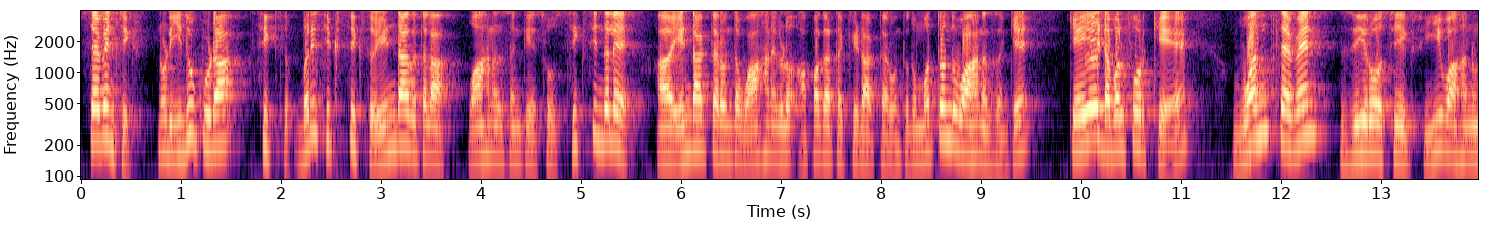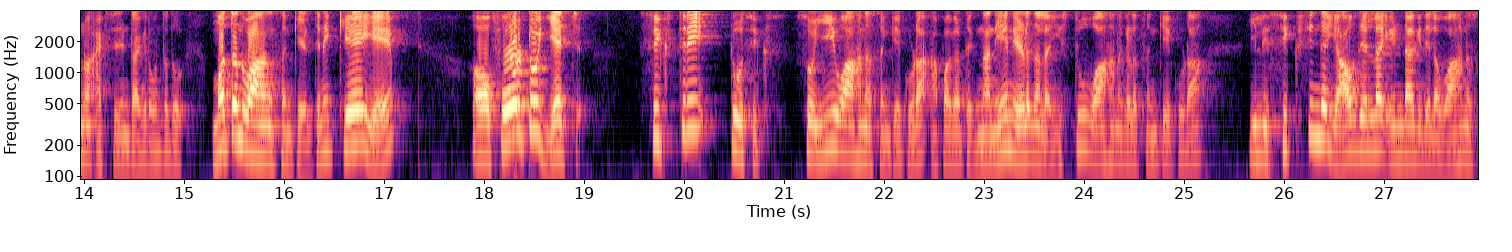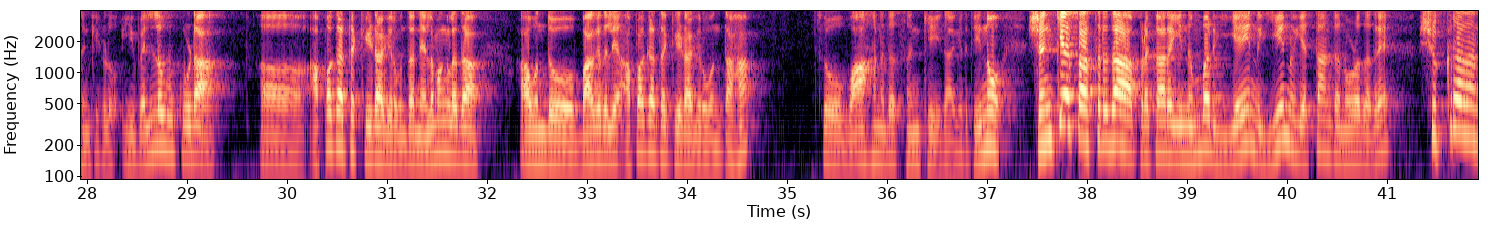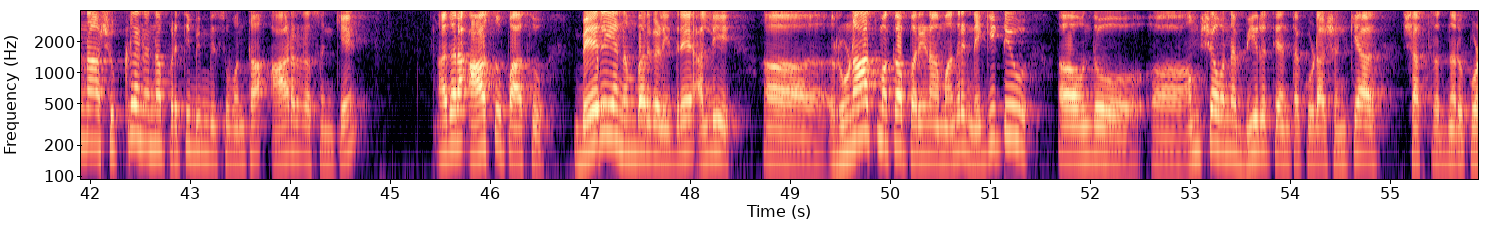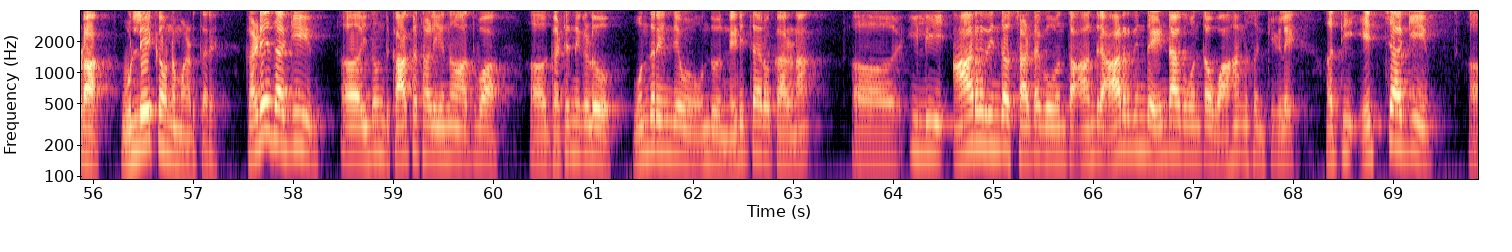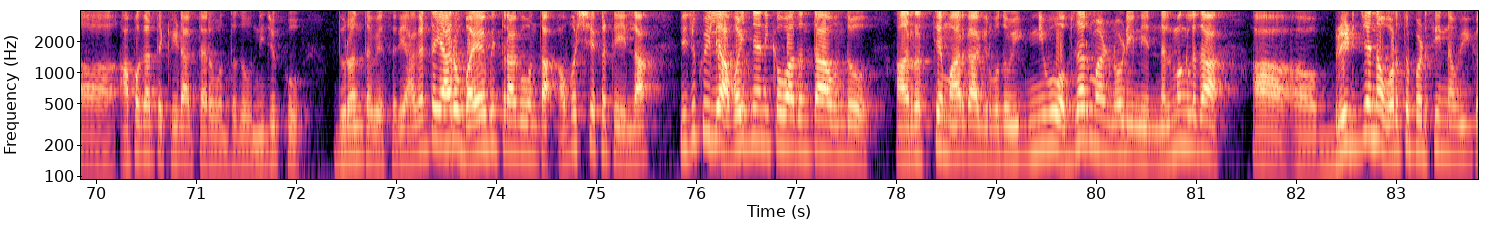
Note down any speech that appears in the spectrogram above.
seven six ನೋಡಿ, ಇದು ಕೂಡ ಸಿಕ್ಸ್ ಬರೀ ಸಿಕ್ಸ್ ಸಿಕ್ಸ್ ಎಂಡ್ ಆಗುತ್ತಲ್ಲ ವಾಹನದ ಸಂಖ್ಯೆ. ಸೊ ಸಿಕ್ಸಿಂದಲೇ ಎಂಡ್ ಆಗ್ತಾ ಇರುವಂಥ ವಾಹನಗಳು ಅಪಘಾತಕ್ಕೀಡಾಗ್ತಾ ಇರುವಂಥದ್ದು ಮತ್ತೊಂದು ವಾಹನದ ಸಂಖ್ಯೆ. K A double four K one seven zero six ಈ ವಾಹನವೂ ಆಕ್ಸಿಡೆಂಟ್ ಆಗಿರುವಂಥದ್ದು. ಮತ್ತೊಂದು ವಾಹನ ಸಂಖ್ಯೆ ಹೇಳ್ತೀನಿ. K A four two H six three two six so ಈ ವಾಹನ ಸಂಖ್ಯೆ ಕೂಡ ಅಪಘಾತ. ನಾನು ಏನು ಹೇಳ್ದಲ್ಲ, ಇಷ್ಟು ವಾಹನಗಳ ಸಂಖ್ಯೆ ಕೂಡ ಇಲ್ಲಿ ಸಿಕ್ಸಿಂದ ಯಾವುದೆಲ್ಲ ಎಂಡ್ ಆಗಿದೆಯಲ್ಲ ವಾಹನ ಸಂಖ್ಯೆಗಳು, ಇವೆಲ್ಲವೂ ಕೂಡ ಅಪಘಾತಕ್ಕೀಡಾಗಿರುವಂಥ ನೆಲಮಂಗಲದ ಆ ಒಂದು ಭಾಗದಲ್ಲಿ ಅಪಘಾತಕ್ಕೀಡಾಗಿರುವಂತಹ ಸೊ ವಾಹನದ ಸಂಖ್ಯೆ ಇದಾಗಿರುತ್ತೆ. ಇನ್ನು ಸಂಖ್ಯಾಶಾಸ್ತ್ರದ ಪ್ರಕಾರ ಈ ನಂಬರ್ ಏನು ಏನು ಎತ್ತ ಅಂತ ನೋಡೋದಾದರೆ, ಶುಕ್ರನನ್ನು ಶುಕ್ರನನ್ನು ಪ್ರತಿಬಿಂಬಿಸುವಂಥ ಆರರ ಸಂಖ್ಯೆ, ಅದರ ಆಸುಪಾಸು ಬೇರೆಯ ನಂಬರ್ಗಳಿದ್ದರೆ ಅಲ್ಲಿ ಋಣಾತ್ಮಕ ಪರಿಣಾಮ ಅಂದರೆ ನೆಗೆಟಿವ್ ಒಂದು ಅಂಶವನ್ನು ಬೀರುತ್ತೆ ಅಂತ ಕೂಡ ಸಂಖ್ಯಾಶಾಸ್ತ್ರಜ್ಞರು ಕೂಡ ಉಲ್ಲೇಖವನ್ನು ಮಾಡ್ತಾರೆ. ಕಡೆಯದಾಗಿ ಇದೊಂದು ಕಾಕತಾಳಿಯನ್ನು ಅಥವಾ ಘಟನೆಗಳು ಒಂದರ ಹಿಂದೆ ಒಂದು ನಡೀತಾ ಇರೋ ಕಾರಣ ಇಲ್ಲಿ ಆರರಿಂದ ಸ್ಟಾರ್ಟ್ ಆಗುವಂಥ ಅಂದರೆ ಆರರಿಂದ ಎಂಡ್ ಆಗುವಂಥ ವಾಹನ ಸಂಖ್ಯೆಗಳೇ ಅತಿ ಹೆಚ್ಚಾಗಿ ಅಪಘಾತಕ್ಕೀಡಾಗ್ತಾ ಇರುವಂಥದ್ದು ನಿಜಕ್ಕೂ ದುರಂತವೇ ಸರಿ. ಹಾಗಂತ ಯಾರೂ ಭಯಭೀತರಾಗುವಂಥ ಅವಶ್ಯಕತೆ ಇಲ್ಲ. ನಿಜಕ್ಕೂ ಇಲ್ಲಿ ಅವೈಜ್ಞಾನಿಕವಾದಂಥ ಒಂದು, ಆ, ರಸ್ತೆ ಮಾರ್ಗ ಆಗಿರ್ಬೋದು. ಈಗ ನೀವು ಅಬ್ಸರ್ವ್ ಮಾಡಿ ನೋಡಿ ನೆಲಮಂಗಲದ ಬ್ರಿಡ್ಜನ್ನು ಹೊರತುಪಡಿಸಿ ನಾವೀಗ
